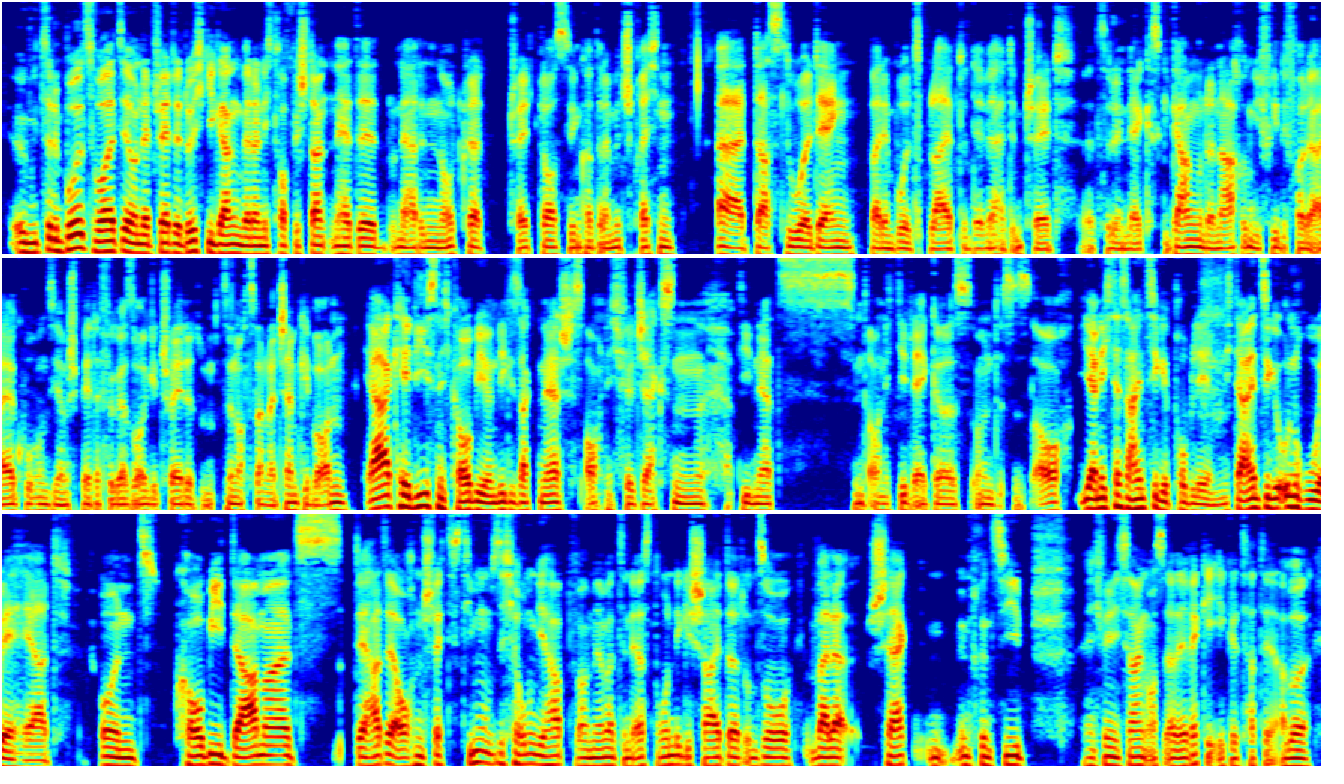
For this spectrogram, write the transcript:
irgendwie zu den Bulls wollte und der Trade durchgegangen, wenn er nicht drauf bestanden hätte und er hatte eine No-Trade-Clause, den konnte er da mitsprechen, äh, dass Luol Deng bei den Bulls bleibt und der wäre halt im Trade äh, zu den Lakers gegangen und danach irgendwie Friede vor der Eierkuchen. Sie haben später für Gasol getradet und sind noch zweimal Champ geworden. Ja, KD ist nicht Kobe und wie gesagt, Nash ist auch nicht Phil Jackson. Die Nets sind auch nicht die Lakers und es ist auch ja nicht das einzige Problem, nicht der einzige Unruheherd. Und Kobe damals, der hatte auch ein schlechtes Team um sich herum gehabt, war mehrmals in der ersten Runde gescheitert und so, weil er Shaq im Prinzip, ich will nicht sagen, aus LA weggeekelt hatte, aber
